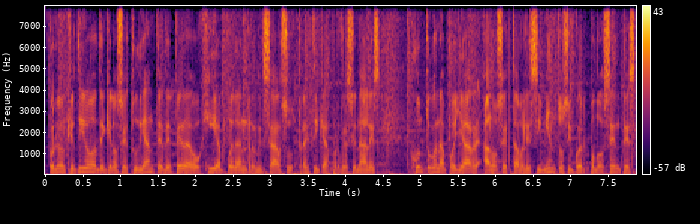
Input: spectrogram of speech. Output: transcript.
con el objetivo de que los estudiantes de pedagogía puedan realizar sus prácticas profesionales junto con apoyar a los establecimientos y cuerpos docentes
